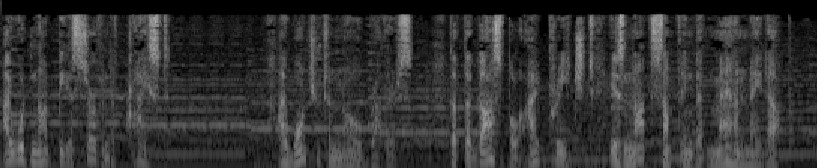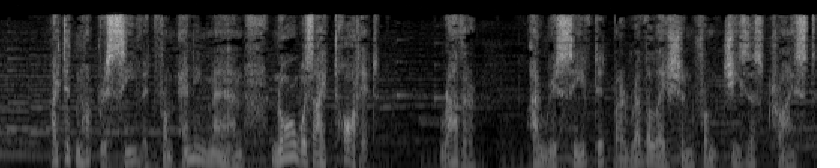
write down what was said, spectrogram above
I would not be a servant of Christ. I want you to know, brothers, that the gospel I preached is not something that man made up. I did not receive it from any man, nor was I taught it. Rather, I received it by revelation from Jesus Christ.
